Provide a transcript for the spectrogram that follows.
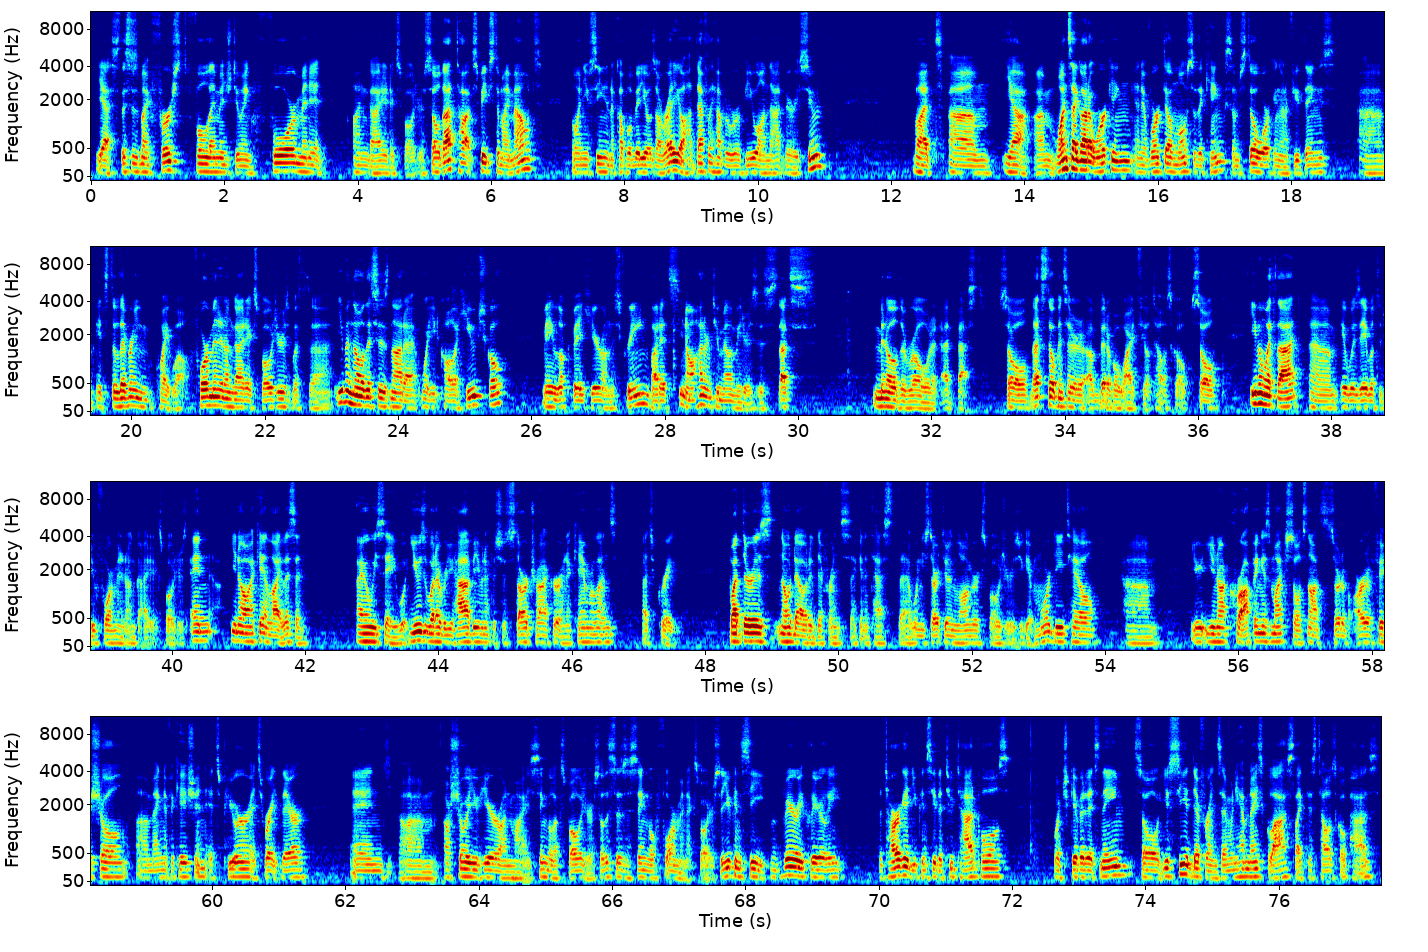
Yes, this is my first full image doing four minute unguided exposure. So that taught, speaks to my mount the one you've seen in a couple videos already. I'll definitely have a review on that very soon. But um, yeah, um, once I got it working and I've worked out most of the kinks, I'm still working on a few things. Um, it's delivering quite well. Four minute unguided exposures with, uh, even though this is not a what you'd call a huge scope, may look big here on the screen, but it's you know 102 millimeters is that's middle of the road at, at best. So that's still considered a bit of a wide field telescope. So even with that, um, it was able to do four minute unguided exposures. And, you know, I can't lie. Listen, I always say, use whatever you have, even if it's just star tracker and a camera lens. That's great. But there is no doubt a difference. I can attest that when you start doing longer exposures, you get more detail. Um, you, are not cropping as much, so it's not sort of artificial uh, magnification. It's pure, it's right there and um, I'll show you here on my single exposure. So this is a single minute exposure. So you can see very clearly the target. You can see the two tadpoles, which give it its name. So you see a difference. And when you have nice glass like this telescope has,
